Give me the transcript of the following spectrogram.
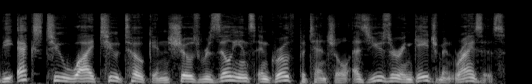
The X2Y2 token shows resilience and growth potential as user engagement rises.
